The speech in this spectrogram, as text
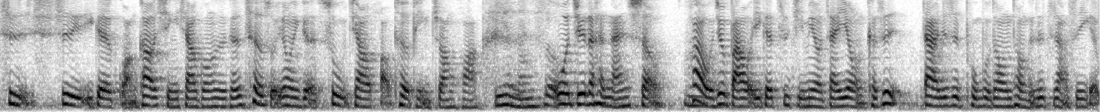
是是一个广告行销公司，可是厕所用一个塑胶保特瓶装花，也很难受。我觉得很难受。后来我就把我一个自己没有在用，可是当然就是普普通通，可是至少是一个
